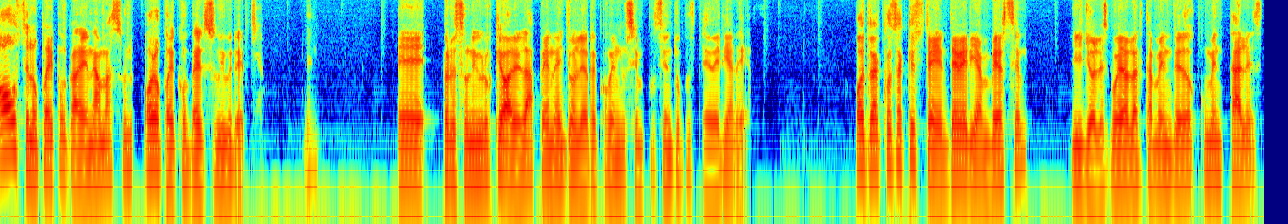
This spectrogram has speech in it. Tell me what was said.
o usted lo puede comprar en Amazon o lo puede comprar en su librería. Eh, pero es un libro que vale la pena y yo le recomiendo 100% que usted debería leer. Otra cosa que ustedes deberían verse, y yo les voy a hablar también de documentales,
